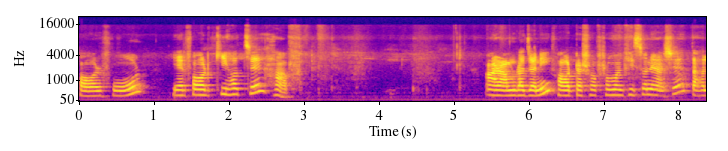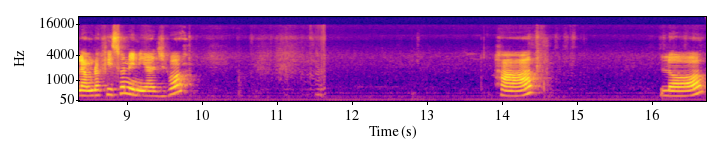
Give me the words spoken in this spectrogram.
পাওয়ার ফোর এর পাওয়ার কি হচ্ছে? হাফ আর আমরা জানি পাওয়ারটা সবসময় পিছনে আসে, তাহলে আমরা পিছনে নিয়ে আসব। Half log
